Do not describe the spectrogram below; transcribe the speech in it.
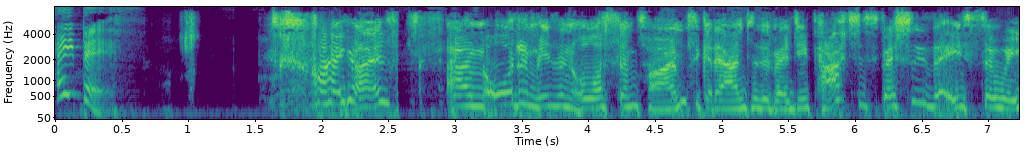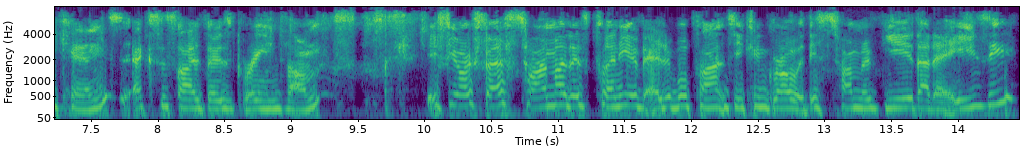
Hey, Beth. Hi guys. Um, autumn is an awesome time to get out into the veggie patch, especially the Easter weekend. Exercise those green thumbs. If you're a first timer, there's plenty of edible plants you can grow at this time of year that are easy.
